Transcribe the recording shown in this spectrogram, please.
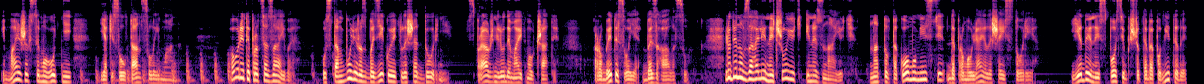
і майже всемогутній, як і султан Сулейман. Говорити про це зайве. У Стамбулі розбазікують лише дурні. Справжні люди мають мовчати, робити своє без галасу. Людину взагалі не чують і не знають, надто в такому місці, де промовляє лише історія. Єдиний спосіб, щоб тебе помітили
